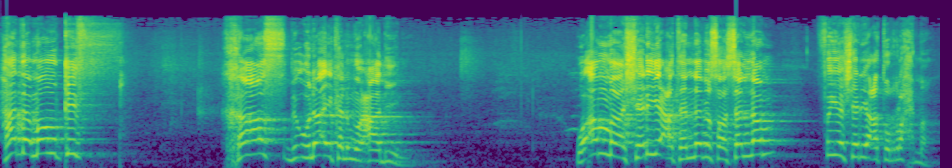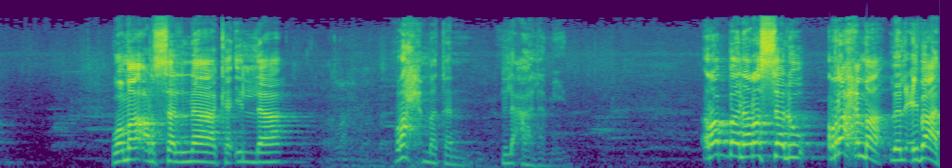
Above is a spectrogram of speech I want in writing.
هذا موقف خاص بأولئك المعادين. وأما شريعة النبي صلى الله عليه وسلم فهي شريعة الرحمة. وما أرسلناك إلا رحمة للعالمين. ربنا رسلوا رحمة للعباد.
